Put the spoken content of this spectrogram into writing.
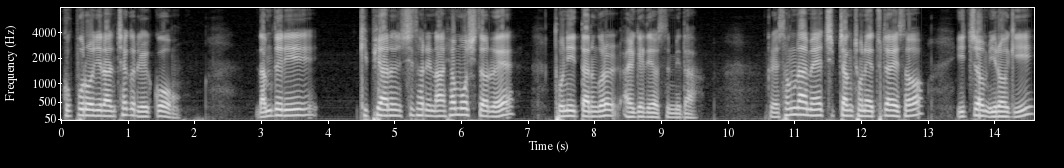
국부론이란 책을 읽고 남들이 기피하는 시설이나 혐오 시설에 돈이 있다는 것을 알게 되었습니다. 그래 성남의 집장촌에 투자해서 2.1억이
